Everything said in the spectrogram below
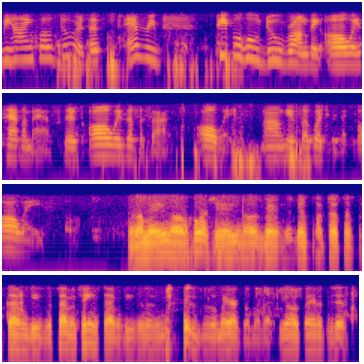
behind closed doors. That's every people who do wrong. They always have a mask. There's always a facade. Always. I don't give a fuck what you say. Always. And I mean, you know, of course, yeah, you know, it's been it's been fucked up since the seventies, the seventeen seventies, and this, this is America, but like, you know what I'm saying? It's just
